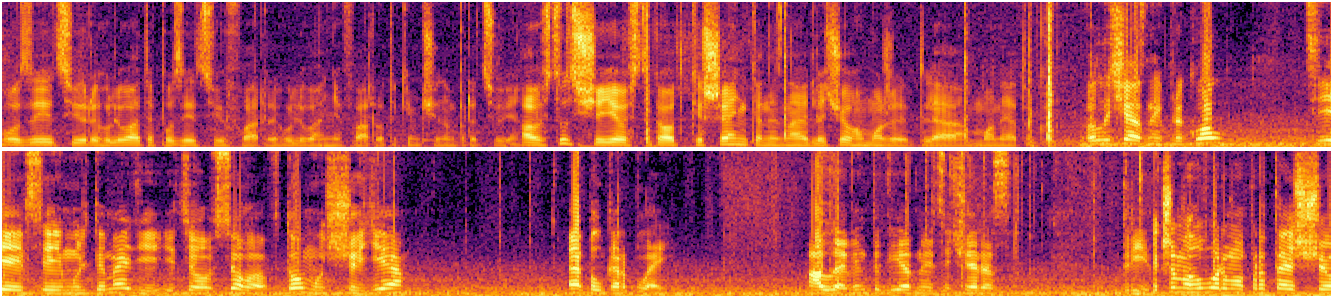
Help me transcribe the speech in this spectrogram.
позицію, регулювати позицію фар, регулювання фару таким чином працює. А ось тут ще є ось така от кишенька, не знаю для чого, може для монеток. Величезний прикол цієї всієї мультимедії і цього всього в тому, що є Apple CarPlay. Але він під'єднується через дріт. Якщо ми говоримо про те, що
